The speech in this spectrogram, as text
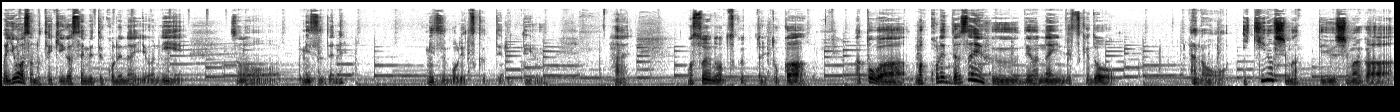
まあ、要はその敵が攻めてこれないようにその水でね水堀作ってるっていう、はい。まあ、そういうのを作ったりとかあとは、まあ、これ太宰府ではないんですけどあの壱岐島っていう島が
